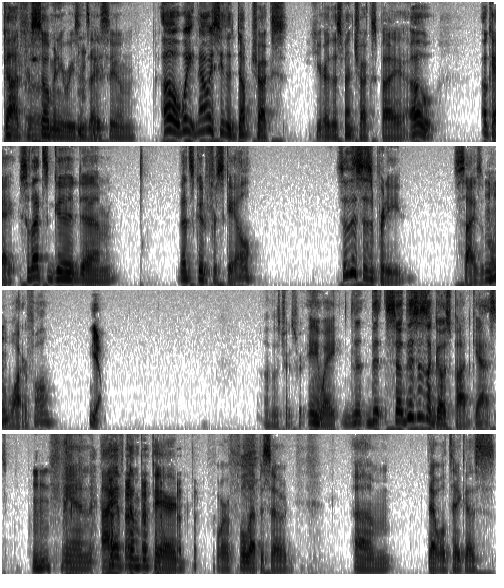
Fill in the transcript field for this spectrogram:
God, for so many reasons, I assume. Oh wait, now I see the dump trucks here, the cement trucks by. Oh, okay, so that's good. Um, that's good for scale. So this is a pretty sizable waterfall. yeah. Oh, those trucks were anyway. The, the, so this is a ghost podcast, and I have come prepared for a full episode um, that will take us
